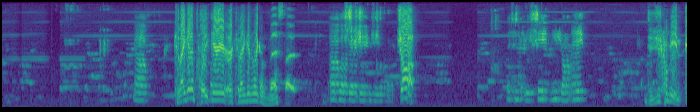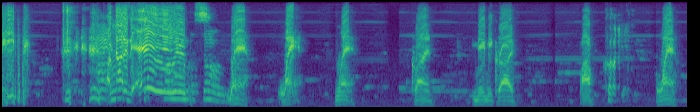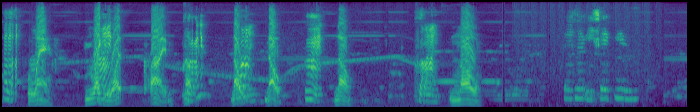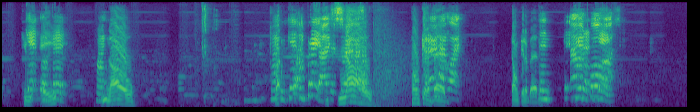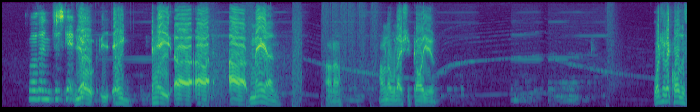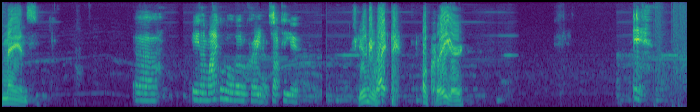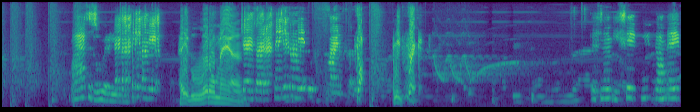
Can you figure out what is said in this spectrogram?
Well, Can I get a plate carrier or can I get like a vest that oh, plus ratio because you look. Shut up! Listen to escape, you dumb ape. Did you just call me an ape? I'm not an ape! Song a song. Wah. Wah. Wah. Crying. You made me cry. Wow. Cry. Wah. I like Wah. You like Crime? what? Crime. No. crime. No. Crime. No. Crime. No. Crime. No. There's no escape you. You Get a ape? bed. Michael. No. Michael, get a I bed. No. Don't get a don't bed. Have one. Don't get a bed. Then get I'm good a at the game. Well, then just get good. Yo, hey, hey, uh, uh, uh, man. I don't know. I don't know what I should call you. What should I call this man's? Uh, either Michael or Little Crane. It's up to you. Excuse me, what? oh, Krager. Eh. My axe is already. James, I think you're gonna be. Hey, little man. James, I don't think you're gonna be able to find her. Fuck! I mean, frick! There's no escape, you dumb ape.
